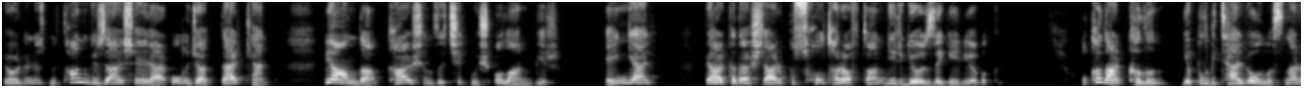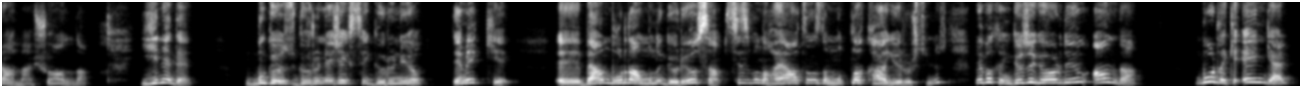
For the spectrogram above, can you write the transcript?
Gördünüz mü? Tam güzel şeyler olacak derken bir anda karşınıza çıkmış olan bir engel ve arkadaşlar bu sol taraftan bir gözle geliyor bakın. O kadar kalın yapılı bir telve olmasına rağmen şu anda yine de bu göz görünecekse görünüyor. Demek ki e, ben buradan bunu görüyorsam siz bunu hayatınızda mutlaka görürsünüz. Ve bakın gözü gördüğüm anda buradaki engel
